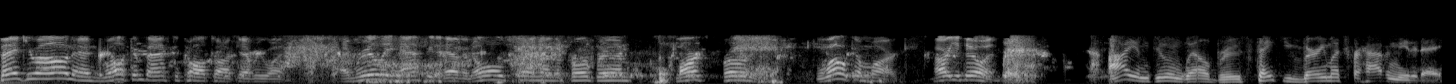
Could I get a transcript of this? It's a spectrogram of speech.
Thank you, Alan, and welcome back to Call Talk, everyone. I'm really happy to have an old friend on the program, Mark Brody. Welcome, Mark. How are you doing? I am doing well, Bruce. Thank you very much for having me today.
